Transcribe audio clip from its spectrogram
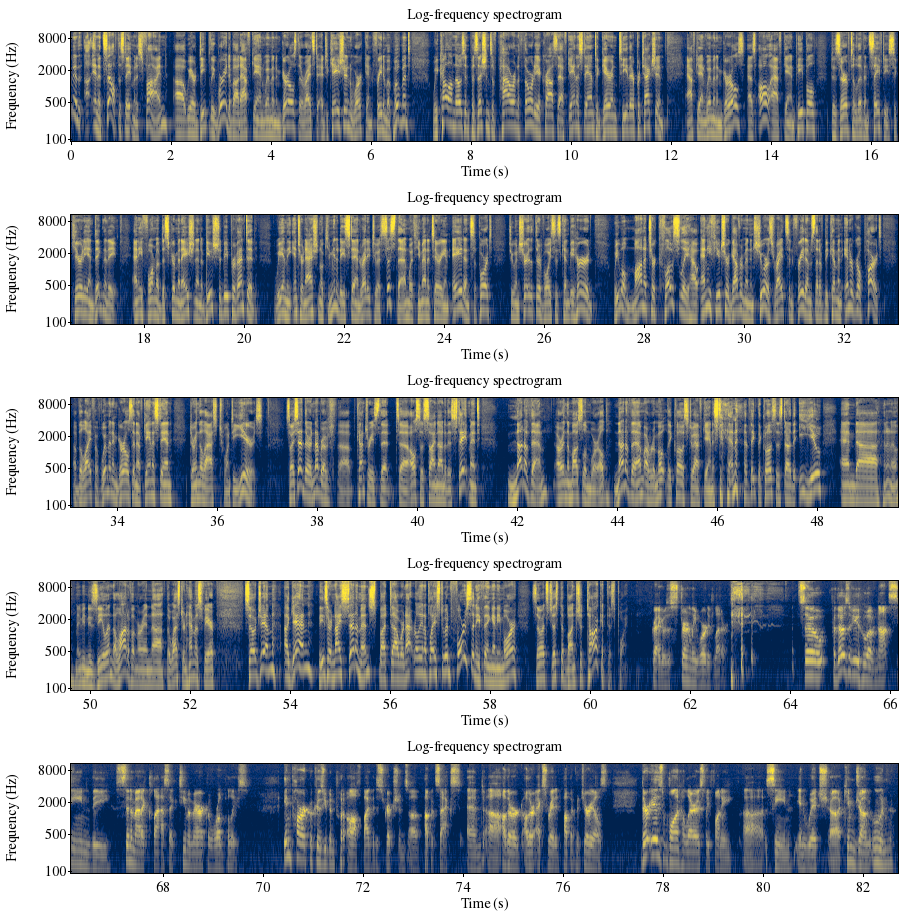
Mean, in, uh, in, itself, the statement is fine. Uh, we are deeply worried about Afghan women and girls, their rights to education, work, and freedom of movement. We call on those in positions of power and authority across Afghanistan to guarantee their protection. Afghan women and girls, as all Afghan people, deserve to live in safety, security, and dignity. Any form of discrimination and abuse should be prevented. We in the international community stand ready to assist them with humanitarian aid and support to ensure that their voices can be heard. We will monitor closely how any future government ensures rights and freedoms that have become an integral part of the life of women and girls in Afghanistan during the last 20 years. So I said there are a number of uh, countries that uh, also signed on to this statement. None of them are in the Muslim world. None of them are remotely close to Afghanistan. I think the closest are the EU and, uh, I don't know, maybe New Zealand. A lot of them are in uh, the Western Hemisphere. So, Jim, again, these are nice sentiments, but uh, we're not really in a place to enforce anything anymore. So it's just a bunch of talk at this point. Greg, it was a sternly worded letter. so, for those of you who have not seen the cinematic classic Team America World Police, in part because you've been put off by the descriptions of puppet sex and uh, other other X-rated puppet materials. There is one hilariously funny uh, scene in which uh, Kim Jong Un,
